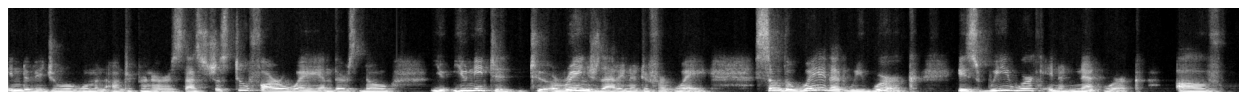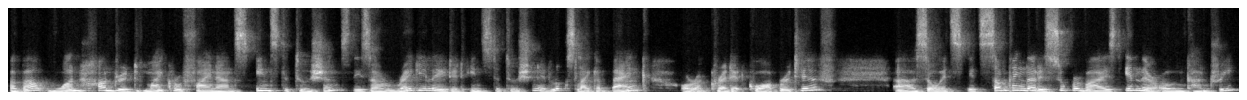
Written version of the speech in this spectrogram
individual women entrepreneurs. That's just too far away, and there's no, you, you need to, to arrange that in a different way. So, the way that we work is we work in a network of about 100 microfinance institutions. These are regulated institutions. It looks like a bank or a credit cooperative. Uh, so it's it's something that is supervised in their own country.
